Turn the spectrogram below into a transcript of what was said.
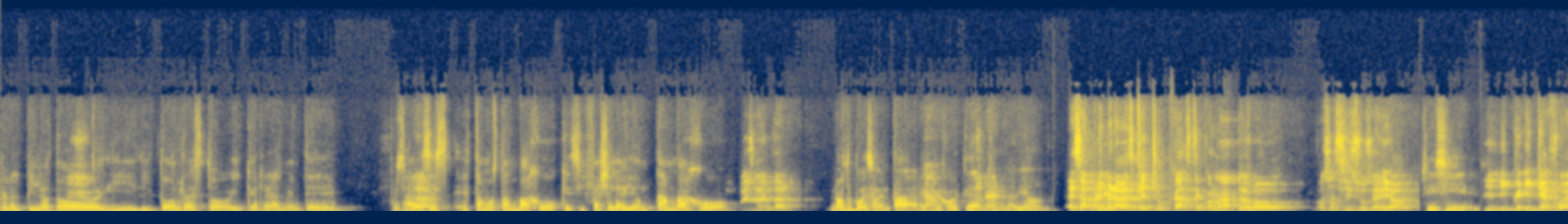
pero el piloto y, y todo el resto y que realmente pues a veces estamos tan bajo que si falla el avión tan bajo, no te puedes aventar, es mejor quedarte en el avión. Esa primera vez que chocaste con algo, o sea, ¿sí sucedió? Sí, sí. ¿Y, qué fue?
